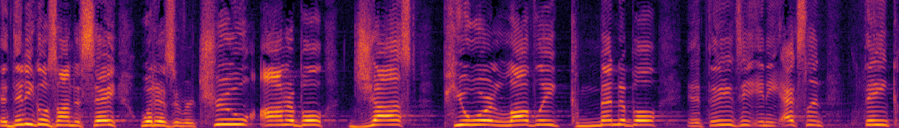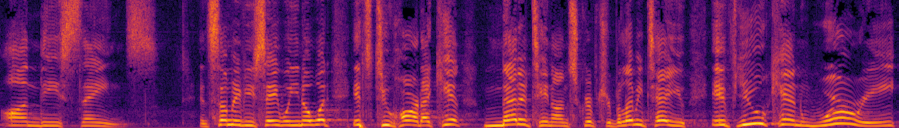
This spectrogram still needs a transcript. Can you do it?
And then he goes on to say, What is ever true, honorable, just, pure, lovely, commendable, and if there's any excellent, think on these things. And some of you say, well, you know what? It's too hard. I can't meditate on Scripture. But let me tell you, if you can worry,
